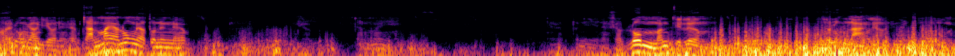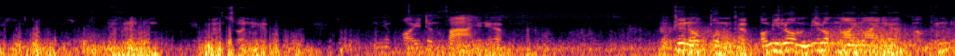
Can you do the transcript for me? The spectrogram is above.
ลอยลงอย่างเดียวนะครับ จันไม่เอาลงแล้วตัวหนึ่งนะครับครับจันไม่ตัวนี้นะครับร่มมันจะเริ่มจะร่มลางแล้วนะครับร่มมีแล้วก็ร่มในบางส่วนนะครับมันยังพออยู่ตึงฝ่าอยู่นะครับ มันขึ้นหกปุ่มครับพอมีร่มมีร่มน้อยๆนะครับ เอาขึ้นไป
